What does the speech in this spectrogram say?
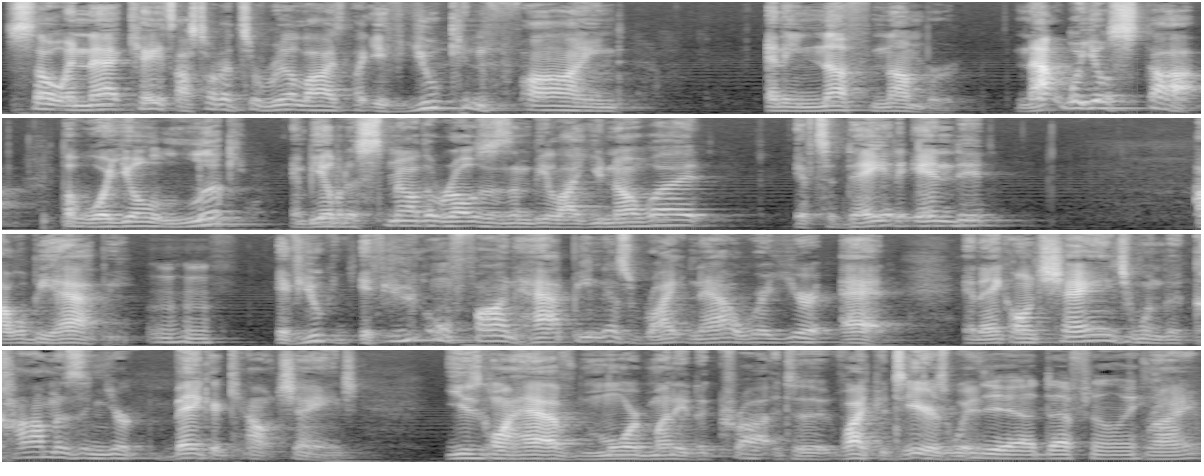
So in that case, I started to realize like if you can find an enough number, not where you'll stop, but where you'll look and be able to smell the roses and be like, you know what? If today it ended, I will be happy. Mm-hmm. If you if you don't find happiness right now where you're at, it ain't gonna change when the commas in your bank account change. You're just gonna have more money to cry to wipe your tears with Yeah, definitely. right?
